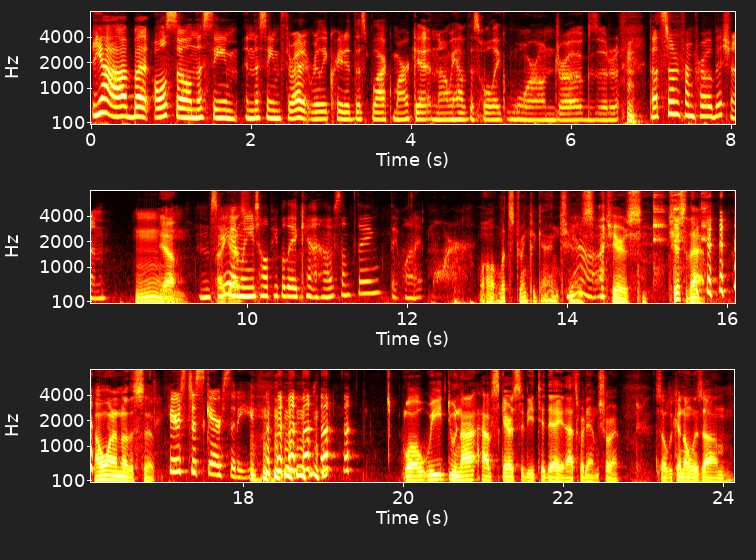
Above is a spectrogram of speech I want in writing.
Yeah, but also on the same in the same thread, it really created this black market, and now we have this whole like war on drugs. That's done from prohibition. Yeah. I'm saying guess. when you tell people they can't have something, they want it more. Well, let's drink again. Cheers. Yeah. Cheers. Cheers to that. I want another sip. Here's to scarcity. Well, we do not have scarcity today. That's for damn sure. So we can always um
